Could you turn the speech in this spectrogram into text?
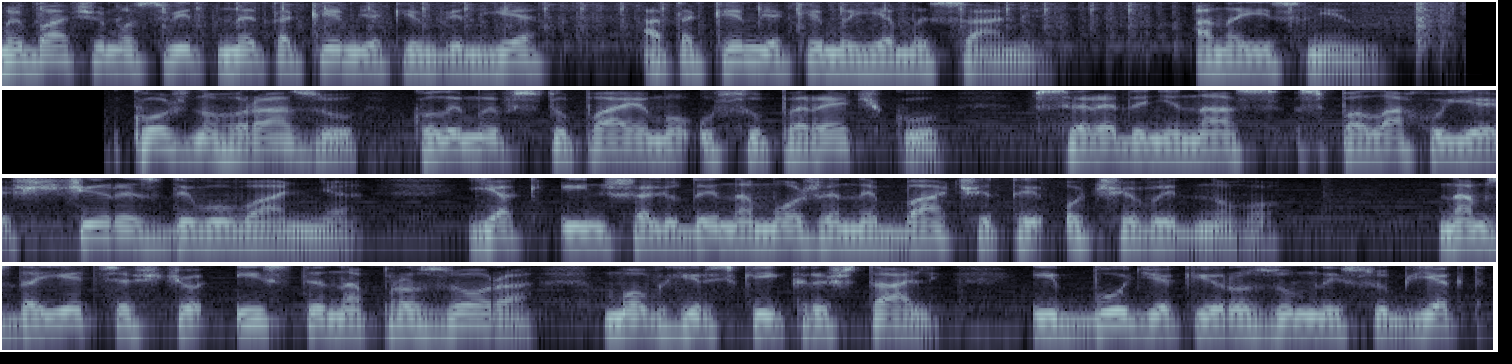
Ми бачимо світ не таким, яким він є, а таким, якими є ми самі. Анаїснін. Кожного разу, коли ми вступаємо у суперечку, всередині нас спалахує щире здивування, як інша людина може не бачити очевидного. Нам здається, що істина прозора, мов гірський кришталь, і будь-який розумний суб'єкт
